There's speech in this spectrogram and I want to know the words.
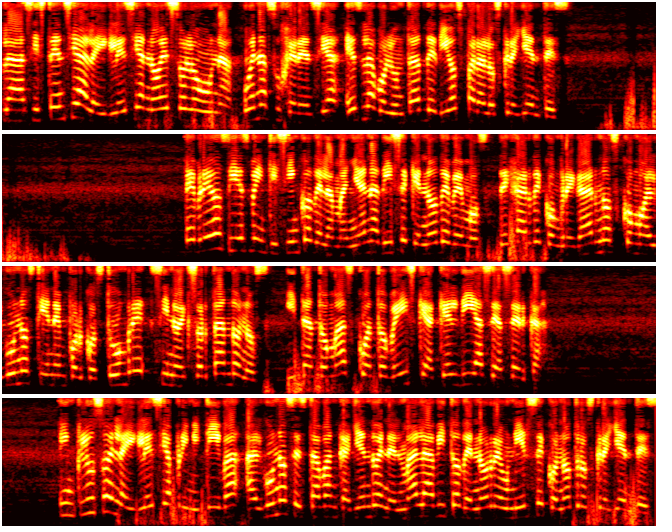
La asistencia a la iglesia no es solo una buena sugerencia, es la voluntad de Dios para los creyentes. Hebreos 10:25 de la mañana dice que no debemos dejar de congregarnos como algunos tienen por costumbre, sino exhortándonos, y tanto más cuanto veis que aquel día se acerca. Incluso en la iglesia primitiva, algunos estaban cayendo en el mal hábito de no reunirse con otros creyentes.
